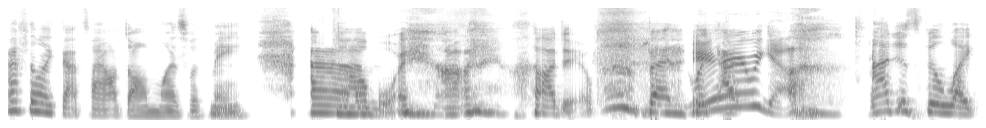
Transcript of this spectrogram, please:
I feel like that's how Dom was with me. Um, oh boy. I, I do. But like Here I, we go. I just feel like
